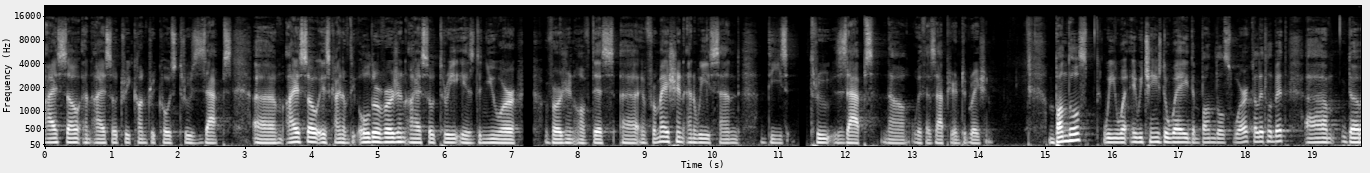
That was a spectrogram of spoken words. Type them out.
ISO and ISO 3 country codes through ZAPs. Um, ISO is kind of the older version, ISO 3 is the newer version of this uh, information, and we send these through ZAPs now with a Zapier integration. Bundles, we we changed the way the bundles work a little bit. Um, the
